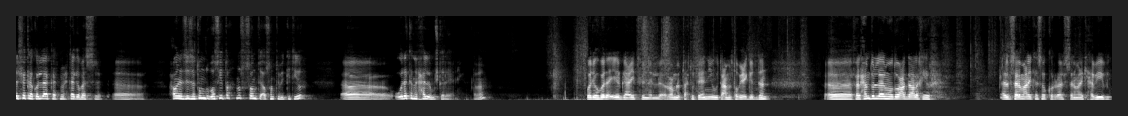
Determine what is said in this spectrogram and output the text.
الفكرة كلها كانت محتاجة بس آه، حقنة زيت زيتون بسيطة نص سنتي أو سنتي بالكتير آه، وده كان الحل للمشكلة يعني. تمام؟ وادي هو بدأ يرجع يدفن ال- الرملة بتاعته تاني ويتعامل طبيعي جدا. آه، فالحمد لله الموضوع عدى على خير. ألف سلام عليك يا سكر ألف سلام عليك يا حبيبي.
